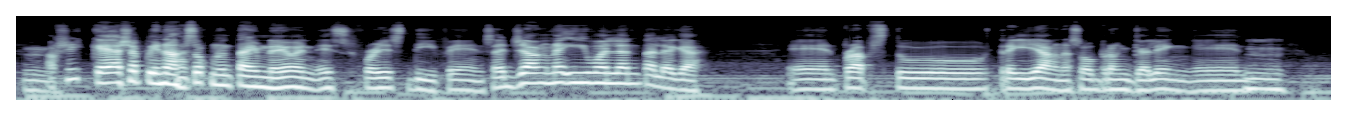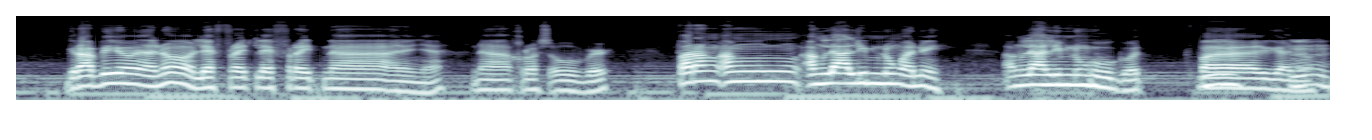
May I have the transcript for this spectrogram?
Hmm. actually kaya siya pinasok nung time na yon is for his defense. Sadyang naiwan lang talaga. And props to Trey Young na sobrang galing. And Mm. grabe yung ano, left right left right na ano niya, na crossover. Parang ang ang lalim nung ano eh. Ang lalim nung hugot pag ano. Mm.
